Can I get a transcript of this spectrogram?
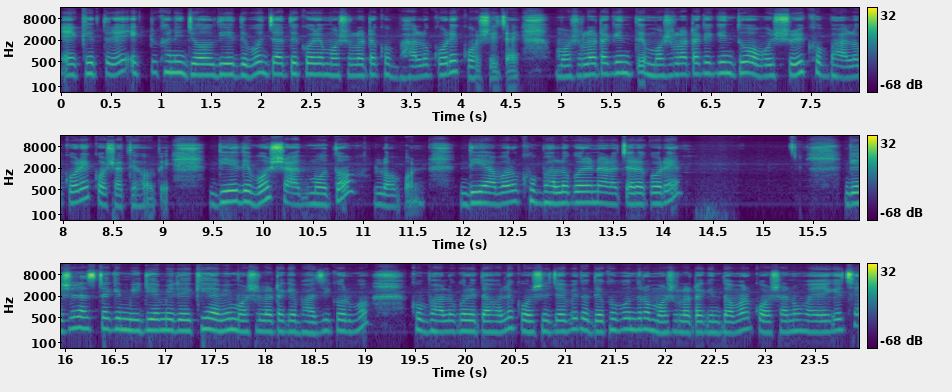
এক্ষেত্রে একটুখানি জল দিয়ে দেব যাতে করে মশলাটা খুব ভালো করে কষে যায়। মশলাটা কিন্তু, মশলাটাকে কিন্তু অবশ্যই খুব ভালো করে কষাতে হবে। দিয়ে দেব স্বাদ মতো লবণ। দিয়ে আবারও খুব ভালো করে নাড়াচাড়া করে গ্যাসের আঁচটাকে মিডিয়ামে রেখে আমি মশলাটাকে ভাজি করব। খুব ভালো করে তাহলে কষে যাবে। তো দেখো বন্ধুরা, মশলাটা কিন্তু আমার কষানো হয়ে গেছে।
